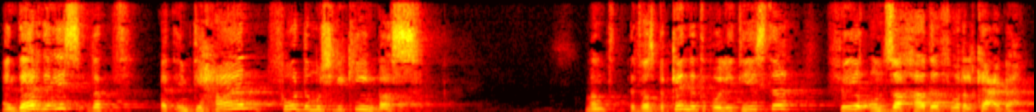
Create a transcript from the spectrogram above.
En derde is dat het imtihaan voor de mushrikeen was. Want het was bekend dat de polytheïsten veel ontzag hadden voor de Kaaba.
